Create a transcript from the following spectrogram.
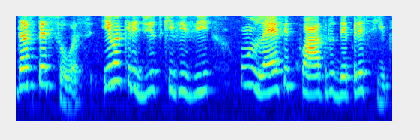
das pessoas. Eu acredito que vivi um leve quadro depressivo.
